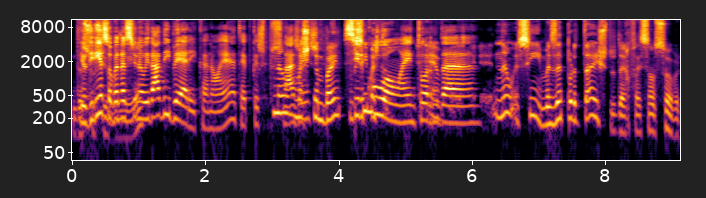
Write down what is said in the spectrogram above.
da Eu diria sobre a nacionalidade ibérica, não é? Até porque as personagens não, mas também, circulam sim, mas, em torno é, da. Não, sim, mas a pretexto da reflexão sobre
